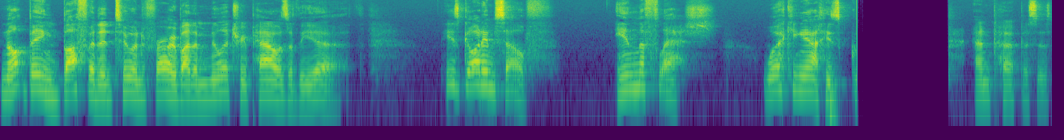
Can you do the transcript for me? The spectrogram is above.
not being buffeted to and fro by the military powers of the earth. He's God Himself in the flesh, working out His and purposes.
